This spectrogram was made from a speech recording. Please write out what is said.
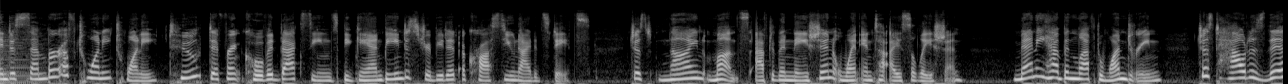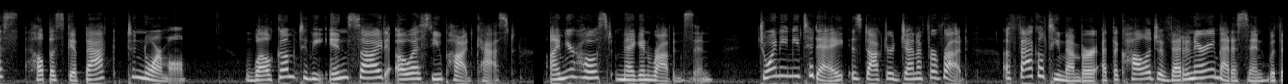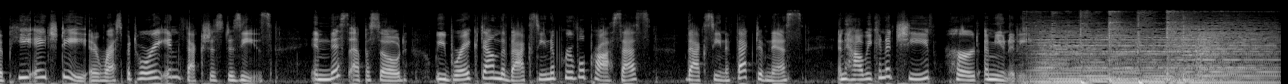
In December of 2020, two different COVID vaccines began being distributed across the United States, just nine months after the nation went into isolation. Many have been left wondering just how does this help us get back to normal? Welcome to the Inside OSU podcast. I'm your host, Meghan Robinson. Joining me today is Dr. Jennifer Rudd, a faculty member at the College of Veterinary Medicine with a PhD in respiratory infectious disease. In this episode, we break down the vaccine approval process, vaccine effectiveness, and how we can achieve herd immunity.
